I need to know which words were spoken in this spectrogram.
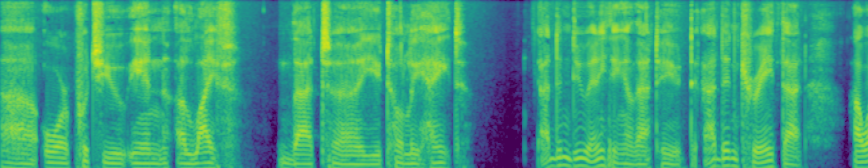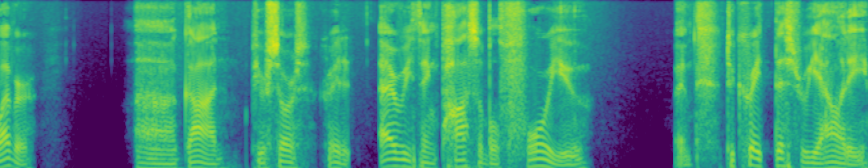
uh, or put you in a life that uh, you totally hate. God didn't do anything of that to you. God didn't create that. However, uh, God, pure source, created everything possible for you. Right? To create this reality,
